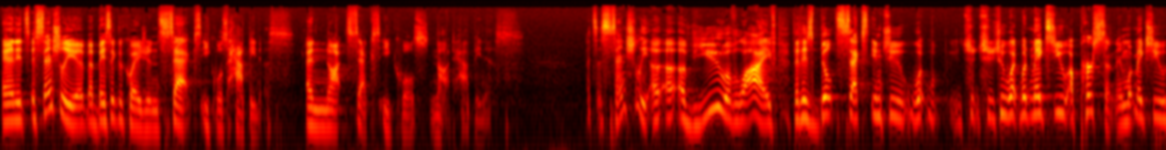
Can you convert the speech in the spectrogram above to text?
And it's essentially a, a basic equation sex equals happiness, and not sex equals not happiness. That's essentially a, a, view of life that has built sex into what, to, to, to what, what makes you a person and what makes you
